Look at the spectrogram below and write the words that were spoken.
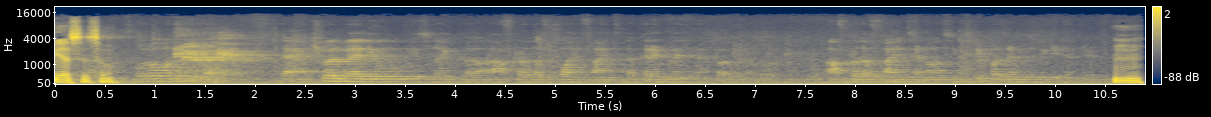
Yes. So. The actual value is like uh, after the fi- fines, the current value I'm talking about. After the fines and all, sixty percent will be deducted. Hmm. So we owe only on forty percent of that, right?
